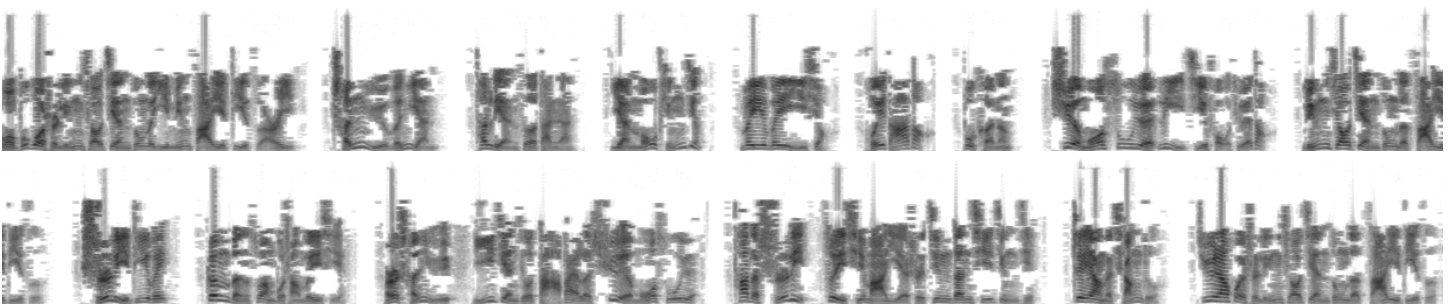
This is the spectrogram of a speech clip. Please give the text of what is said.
我不过是凌霄剑宗的一名杂役弟子而已。”陈宇闻言，他脸色淡然，眼眸平静，微微一笑，回答道：“不可能。”血魔苏月立即否决道：“凌霄剑宗的杂役弟子实力低微，根本算不上威胁。”而陈宇一剑就打败了血魔苏月。他的实力最起码也是金丹期境界，这样的强者居然会是凌霄剑宗的杂役弟子，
